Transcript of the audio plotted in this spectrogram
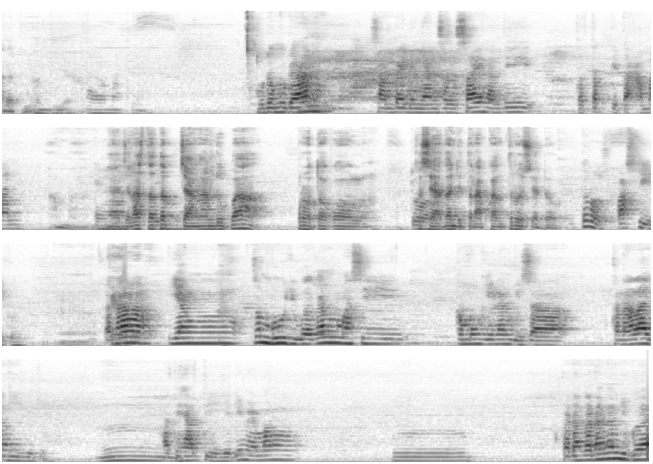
ada kematian kematian. mudah-mudahan sampai dengan selesai nanti tetap kita aman aman. Dengan Ya jelas tetap jangan lupa protokol Betul. kesehatan diterapkan terus ya dok. terus pasti itu karena yang sembuh juga kan masih kemungkinan bisa kena lagi gitu Hmm. hati-hati jadi memang hmm, kadang-kadang kan juga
